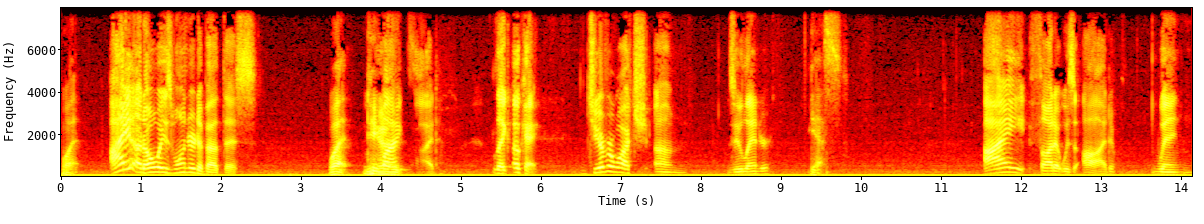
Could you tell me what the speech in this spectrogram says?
What? I had always wondered about this. What? Do you Oh know- my god! Like, okay, do you ever watch um, Zoolander? Yes. I thought it was odd when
